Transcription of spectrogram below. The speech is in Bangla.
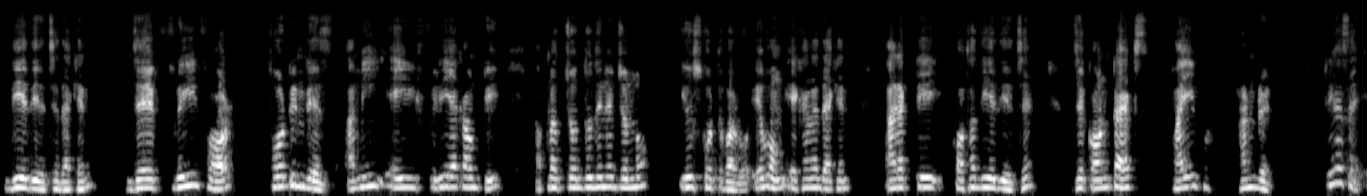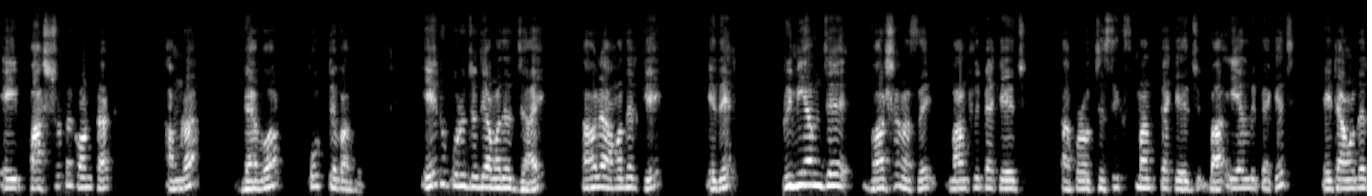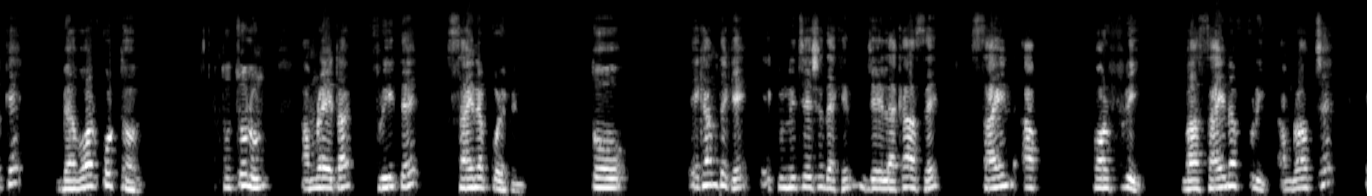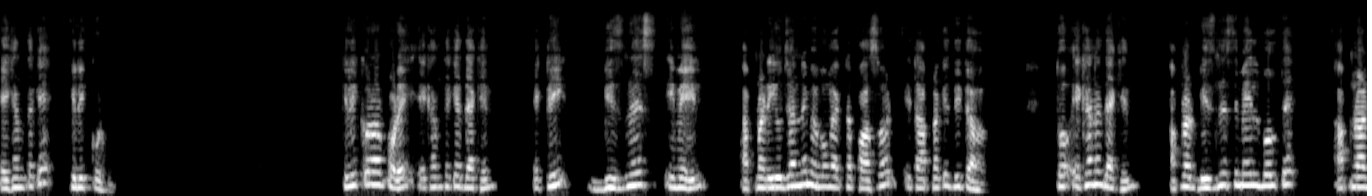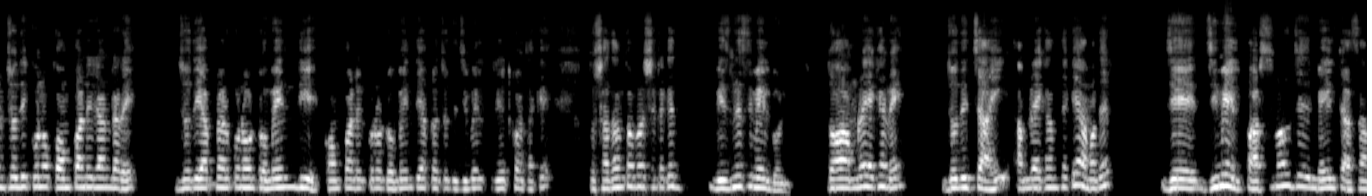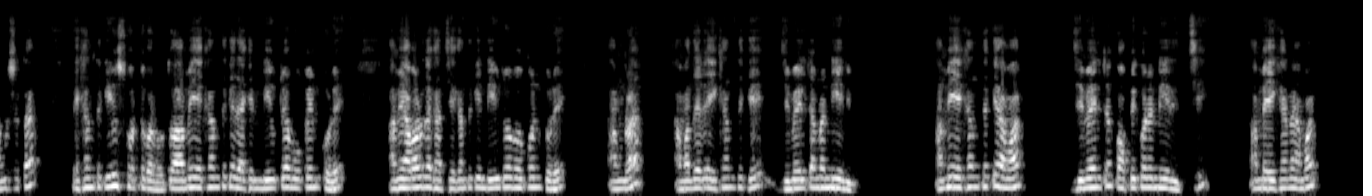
দিয়ে দিয়েছে, দেখেন যে ফ্রি ফর ফোরটিন ডেজ আমি এই ফ্রি অ্যাকাউন্টটি আপনার চোদ্দ দিনের জন্য ইউজ করতে পারব। এবং এখানে দেখেন আর একটি কথা দিয়ে দিয়েছে যে কন্ট্যাক্টস ফাইভ হান্ড্রেড ঠিক আছে? এই পাঁচশোটা কন্ট্যাক্ট আমরা ব্যবহার করতে পারব। এর উপরে যদি আমাদের যায়, তাহলে আমাদেরকে এদের প্রিমিয়াম যে ভার্সন আছে মান্থলি প্যাকেজ তারপর হচ্ছে সিক্স মান্থ প্যাকেজ বা ইয়ারলি প্যাকেজ এটা আমাদেরকে ব্যবহার করতে হবে। তো চলুন, আমরা এটা ফ্রিতে সাইন আপ করে ফেলি। তো এখান থেকে একটু নিচে এসে দেখেন যে লেখা আছে সাইন আপ ফর ফ্রি বা সাইন আপ ফ্রি আমরা হচ্ছে এখান থেকে ক্লিক করব। ক্লিক করার পরে এখান থেকে দেখেন একটি বিজনেস ইমেইল আপনার ইউজার নেম এবং একটা পাসওয়ার্ড এটা আপনাকে দিতে হবে। তো এখানে দেখেন আপনার বিজনেস ইমেইল বলতে আপনার যদি কোনো কোম্পানির আন্ডারে যদি আপনার কোনো ডোমেন দিয়ে কোম্পানির কোনো ডোমেন দিয়ে আপনার যদি জিমেইল ক্রিয়েট করা থাকে, তো সাধারণত আমরা সেটাকে বিজনেস ইমেইল বলি। তো আমরা এখানে যদি চাই, আমরা এখান থেকে আমাদের যে জিমেইল পার্সোনাল যে মেইলটা আছে, আমরা সেটা এখান থেকে ইউজ করতে পারব। তো আমি এখান থেকে দেখেন নিউ ট্যাব ওপেন করে, আমি আবারও দেখাচ্ছি, এখান থেকে নিউ ট্যাব ওপেন করে আমরা আমাদের এইখান থেকে জিমেইলটা আমরা নিয়ে নিব। আমি এখান থেকে আমার জিমেইলটা কপি করে নিয়ে নিচ্ছি। আমি এখানে আমার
